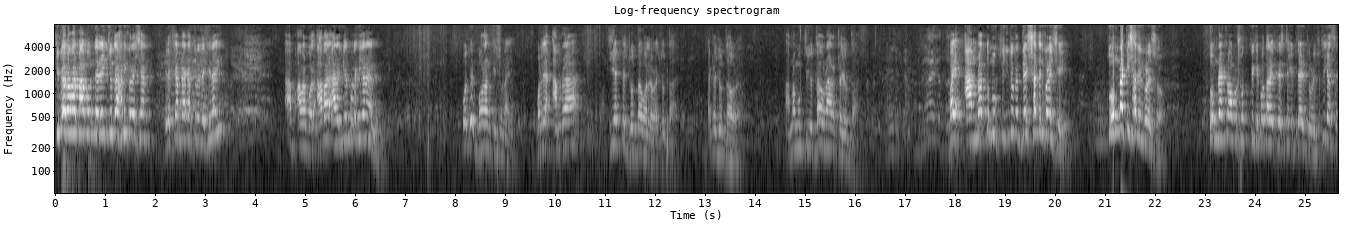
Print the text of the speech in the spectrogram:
কীভাবে আমার মা বোনদের ইজ্জত হানি করেছেন? এটা কি আমরা একাত্তরে দেখি নাই? আবার বল, আবার আরেকজন বলে কি জানেন? ওদের বলার কিছু নাই। বলে আমরা কি একটা যোদ্ধা বলে ওরা, যোদ্ধা। একটা যোদ্ধা ওরা। আমরা মুক্তিযোদ্ধা, ওরা আর একটা যোদ্ধা। ভাই, আমরা তো মুক্তিযুদ্ধকে দেশ স্বাধীন করেছি। তোমরা কি স্বাধীন করেছ? তোমরা একটা অপশক্তিকে প্রতারিত, দেশ থেকে বিতাড়িত করেছ, ঠিক আছে?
